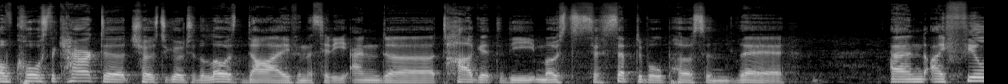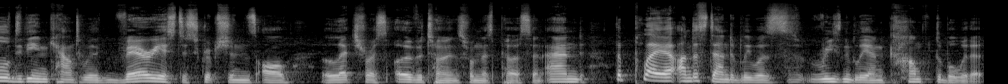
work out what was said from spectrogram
Of course, the character chose to go to the lowest dive in the city and uh, target the most susceptible person there. And I filled the encounter with various descriptions of lecherous overtones from this person, and the player understandably was reasonably uncomfortable with it.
